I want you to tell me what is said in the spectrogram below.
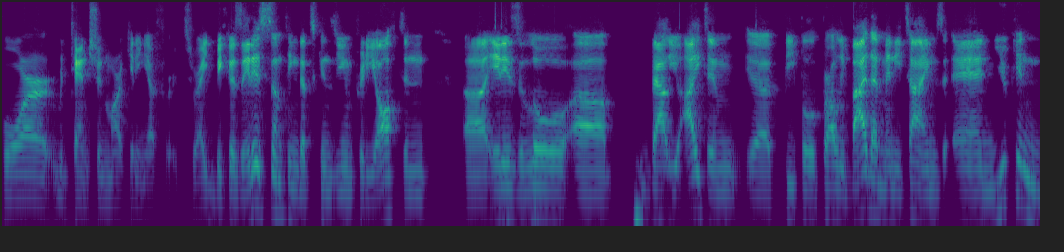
for retention marketing efforts right? Because it is something that's consumed pretty often. Uh, it is a low uh, value item, uh, people probably buy that many times, and you can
